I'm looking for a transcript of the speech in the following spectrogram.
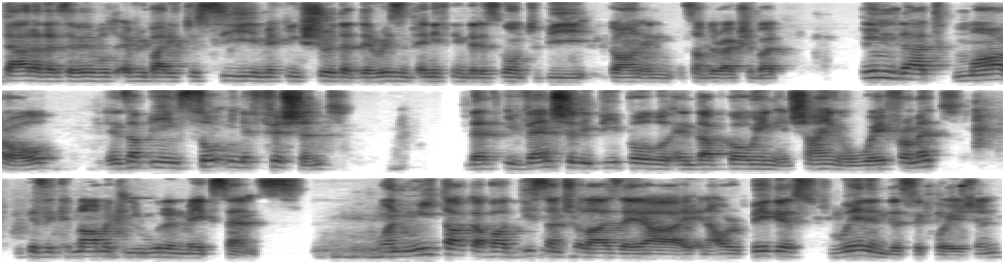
data that is available to everybody to see and making sure that there isn't anything that is going to be gone in some direction. But in that model it ends up being so inefficient that eventually people will end up going and shying away from it because economically it wouldn't make sense. When we talk about decentralized AI and our biggest win in this equation,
